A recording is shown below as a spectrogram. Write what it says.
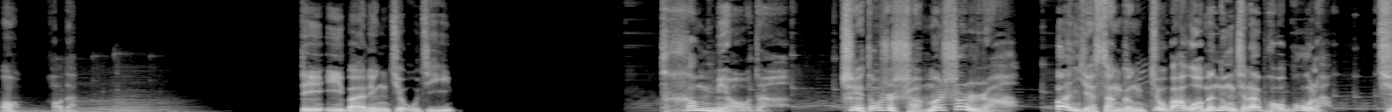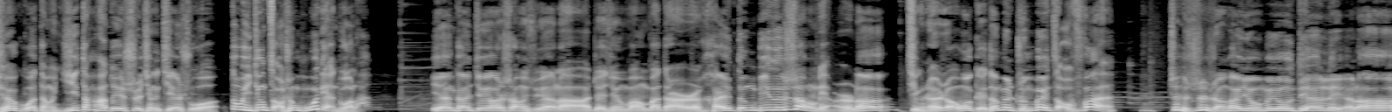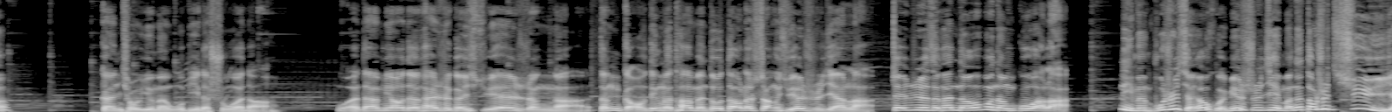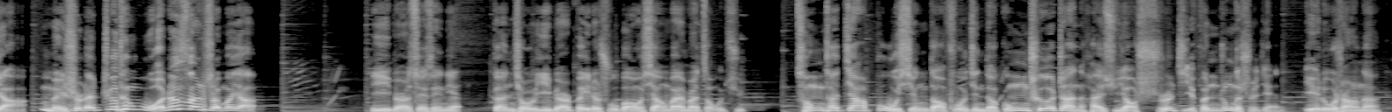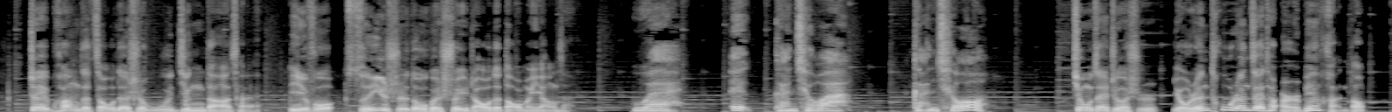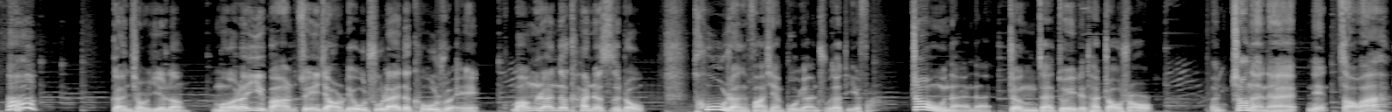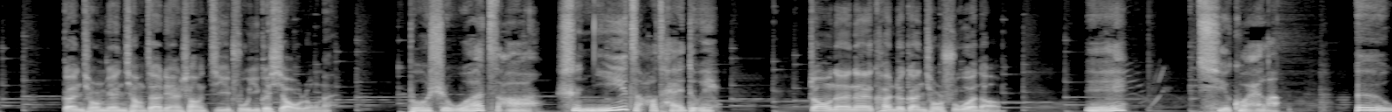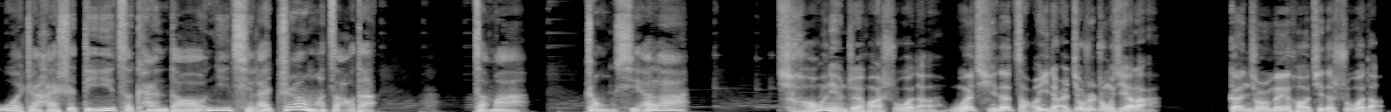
哦，好的。第一百零九集。他喵的，这都是什么事儿啊？半夜三更就把我们弄起来跑步了，结果等一大堆事情结束，都已经早晨五点多了。眼看就要上学了，这群王八蛋儿还蹬鼻子上脸了，竟然让我给他们准备早饭，这世上还有没有天理了？甘球郁闷无比的说道：“我他喵的还是个学生啊！等搞定了，他们都到了上学时间了，这日子还能不能过了？你们不是想要毁灭世界吗？那倒是去呀！没事来折腾我，这算什么呀？”一边碎碎念。甘球一边背着书包向外面走去，从他家步行到附近的公车站还需要十几分钟的时间。一路上呢，这胖子走的是无精打采，一副随时都会睡着的倒霉样子。喂，哎，甘球啊，甘球！就在这时，有人突然在他耳边喊道：“啊！”甘球一愣，抹了一把嘴角流出来的口水，茫然地看着四周。突然发现不远处的地方，赵奶奶正在对着他招手。嗯，赵奶奶，您早啊！甘球勉强在脸上挤出一个笑容来。不是我早，是你早才对。赵奶奶看着干球说道：“哎，奇怪了，呃，我这还是第一次看到你起来这么早的，怎么中邪了？”瞧您这话说的，我起得早一点就是中邪了。甘球没好气的说道：“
